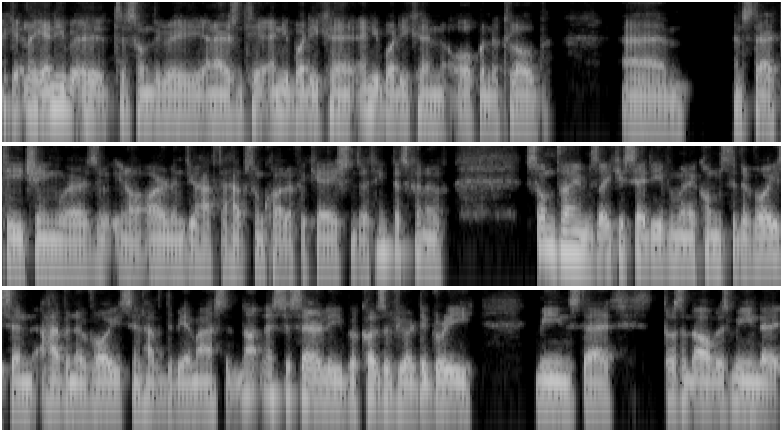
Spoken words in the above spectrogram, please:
like anybody to some degree in argentina anybody can anybody can open a club um, and start teaching whereas you know ireland you have to have some qualifications. I think that's kind of sometimes like you said even when it comes to the voice and having a voice and having to be a master not necessarily because of your degree means that doesn't always mean that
